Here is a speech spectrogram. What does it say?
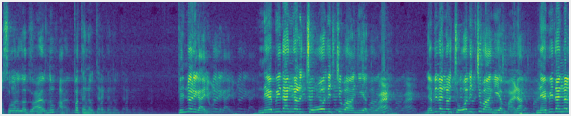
റസൂലുള്ള ദ്വാർന്നു അപ്പൊ തന്നെ ഉത്തരം പിന്നൊരു കാര്യമുണ്ട്. നബിതങ്ങൾ ചോദിച്ചു വാങ്ങിയ ദ്വാ നബിതങ്ങൾ ചോദിച്ചു വാങ്ങിയ മഴ നബിതങ്ങൾ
